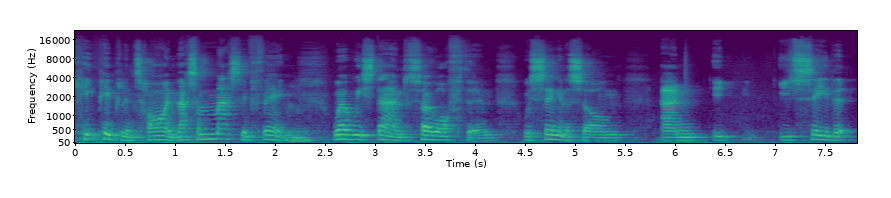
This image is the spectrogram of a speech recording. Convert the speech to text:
keep people in time. That's a massive thing. Mm. Where we stand so often, we're singing a song, and you, you see that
